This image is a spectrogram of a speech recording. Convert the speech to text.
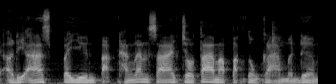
เอาดิอาสไปยืนปักทางด้านซ้ายโจต้ามาปักตรงกลางเหมือนเดิม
